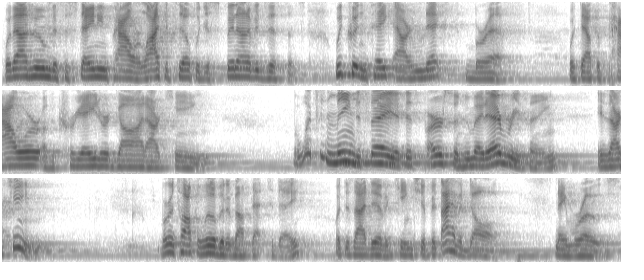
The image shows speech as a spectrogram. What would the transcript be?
without whom the sustaining power, life itself, would just spin out of existence? We couldn't take our next breath without the power of the Creator God, our King. But what's it mean to say that this person who made everything is our King? We're going to talk a little bit about that today, what this idea of a kingship is. I have a dog named Rose.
